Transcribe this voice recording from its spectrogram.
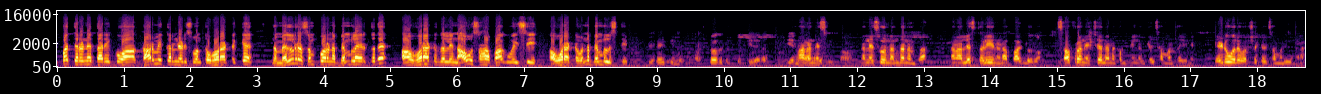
ಇಪ್ಪತ್ತೆರಡನೇ ತಾರೀಕು ಆ ಕಾರ್ಮಿಕರು ನಡೆಸುವಂತ ಹೋರಾಟಕ್ಕೆ ನಮ್ಮೆಲ್ಲರ ಸಂಪೂರ್ಣ ಬೆಂಬಲ ಇರ್ತದೆ. ಆ ಹೋರಾಟದಲ್ಲಿ ನಾವು ಸಹ ಭಾಗವಹಿಸಿ ಆ ಹೋರಾಟವನ್ನ ಬೆಂಬಲಿಸ್ತೀವಿ. ನನ್ನ ಹೆಸರು. ನನ್ನ ಹೆಸರು ನಂದನ್ ಅಂತ. ನಾನು ಅಲ್ಲೇ ಸ್ಥಳೀಯನ ಬಾಗ್ಲೂರು. ಸಾಫ್ರಾನ್ ಎಚ್ ಎಲ್ ಅನ್ನೋ ಕಂಪ್ನಿ ನಾನು ಕೆಲಸ ಮಾಡ್ತಾ ಇದ್ದೀನಿ. ಎರಡೂವರೆ ವರ್ಷ ಕೆಲಸ ಮಾಡಿದ್ದೀನಿ ಅಣ್ಣ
